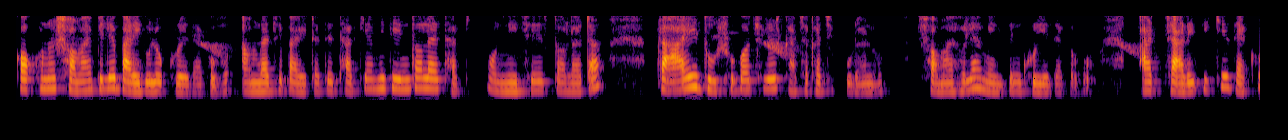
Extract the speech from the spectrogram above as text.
কখনো সময় পেলে বাড়িগুলো ঘুরে দেখাবো। আমরা যে বাড়িটাতে থাকি, আমি তিনতলায় থাকি। ওর নিচের তলাটা প্রায় দুশো বছরের কাছাকাছি পুরানো। সময় হলে আমি একদিন ঘুরিয়ে দেখাবো। আর চারিদিকে দেখো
